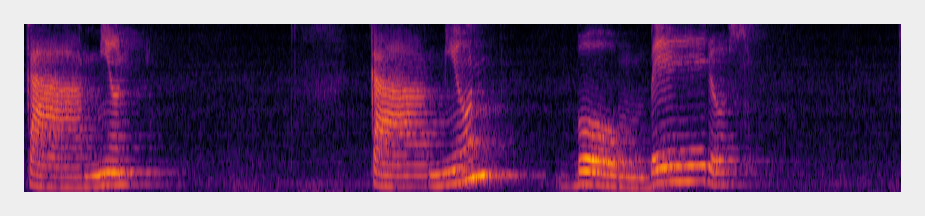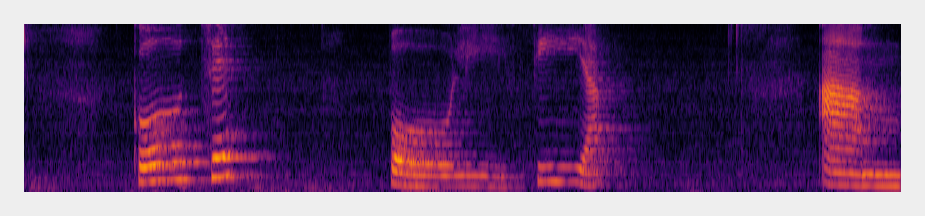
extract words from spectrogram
camión, camión, bomberos, coche, policía, ambulancia,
